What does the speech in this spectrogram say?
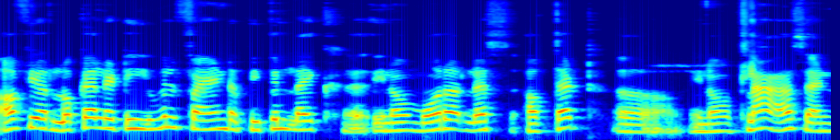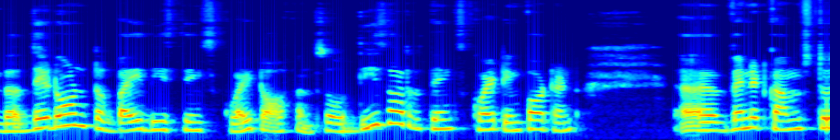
of your locality you will find people like uh, you know more or less of that uh, you know class and uh, they don't buy these things quite often. So these are the things quite important. Uh, when it comes to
